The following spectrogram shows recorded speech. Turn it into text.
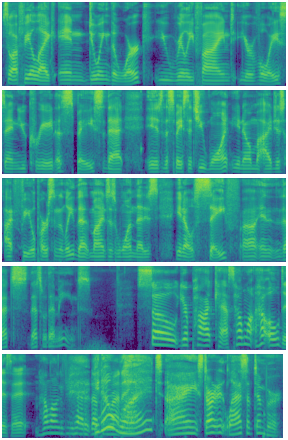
So I feel like in doing the work, you really find your voice and you create a space that is the space that you want. You know, I just I feel personally that mine's is one that is, you know, safe, uh, and that's that's what that means. So your podcast, how long? How old is it? How long have you had it up? You know and running? what? I started it last September.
